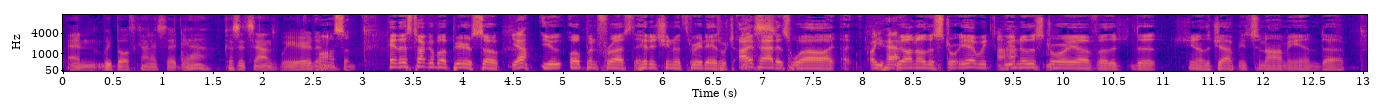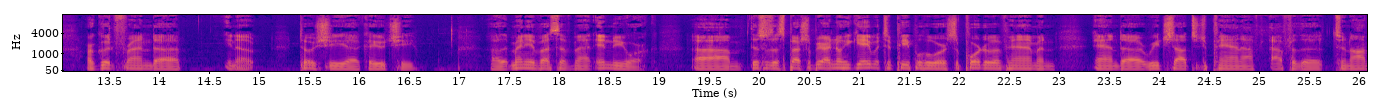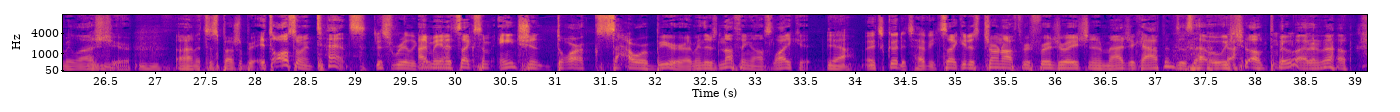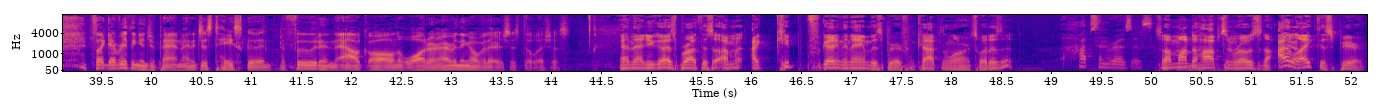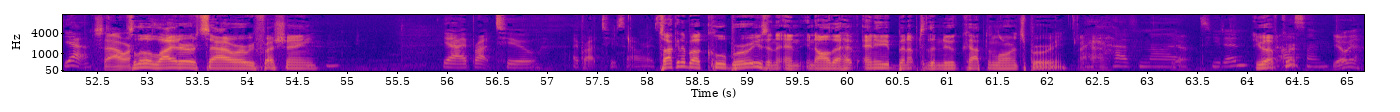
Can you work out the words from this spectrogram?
And we both kind of said, "Yeah," because it sounds weird. And Awesome. Hey, let's talk about beers. So, Yeah. you opened for us the Hitachino Three Days, which I've had as well. I, I, Oh, you have? We all know the story. Yeah, we, we Uh-huh. know the story of uh, the, the you know the Japanese tsunami and uh, our good friend uh, you know Toshi uh, Kiuchi uh, that many of us have met in New York. Um, this was a special beer. I know he gave it to people who were supportive of him and and uh, reached out to Japan after, after the tsunami last Mm-hmm. year. Uh, and it's a special beer. It's also intense. It's really good. I mean, yeah. it's like some ancient, dark, sour beer. I mean, there's nothing else like it. yeah, it's good. It's heavy. It's like you just turn off the refrigeration and magic happens. Is that what we should all do? I don't know. It's like everything in Japan, man. It just tastes good. The food and the alcohol and the water and everything over there is just delicious. And then you guys brought this. I'm, I keep forgetting the name of this beer from Captain Lawrence. What is it? Hops and Roses. So I'm on to hops and roses now. I Yeah. like this beer. Yeah. Sour. It's a little lighter, sour, refreshing. Yeah, I brought two. I brought two sours. Talking about cool breweries and, and, and all that. Have any of you been up to the new Captain Lawrence brewery? I I have. have not. Yeah. You did? You have, Kirk? Awesome. Yeah, oh, yeah.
